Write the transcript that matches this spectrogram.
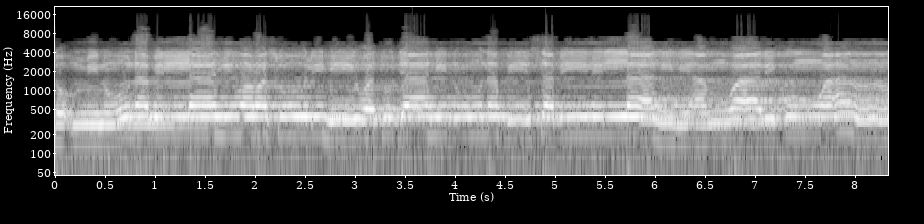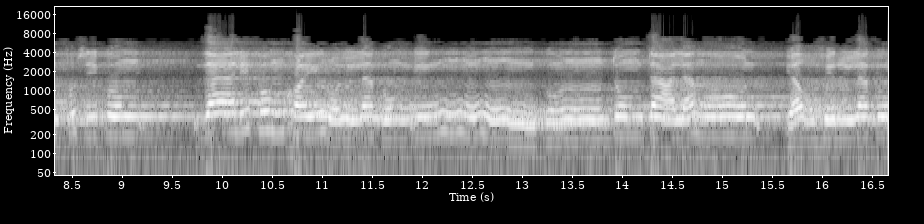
تؤمنون بالله ورسوله وتجاهدون في سبيل الله بأموالكم وأنفسكم ذلكم خير لكم إن كنتم تعلمون يغفر لكم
